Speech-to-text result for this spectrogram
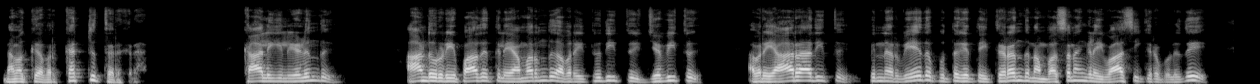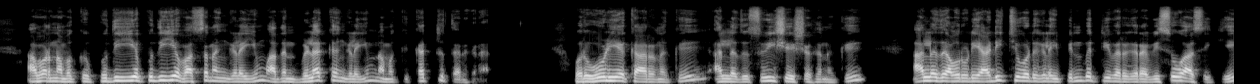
நமக்கு அவர் கற்றுத் தருகிறார். காலையில் எழுந்து ஆண்டவருடைய பாதத்திலே அமர்ந்து அவரை துதித்து ஜெபித்து அவரை ஆராதித்து பின்னர் வேத புத்தகத்தை திறந்து நம் வசனங்களை வாசிக்கிற பொழுது அவர் நமக்கு புதிய புதிய வசனங்களையும் அதன் விளக்கங்களையும் நமக்கு கற்றுத் தருகிறார். ஒரு ஊழியக்காரனுக்கு அல்லது சுவிசேஷகனுக்கு அல்லது அவருடைய அடிச்சுவடுகளை பின்பற்றி வருகிற விசுவாசிக்கு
